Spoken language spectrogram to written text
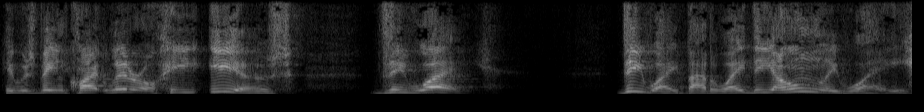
he was being quite literal. He is the way. The way, by the way, the only way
